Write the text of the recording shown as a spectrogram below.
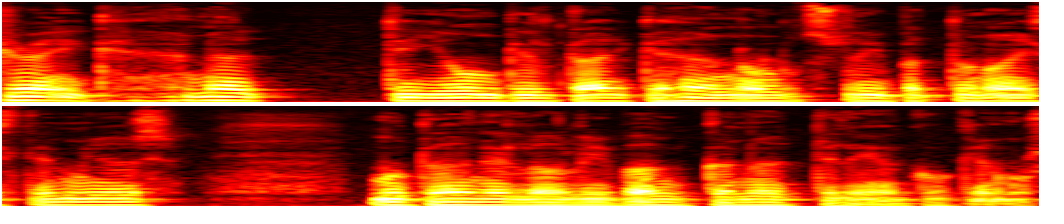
Craig näyttää näytti Juntilta, eikä hän ollut sliipattu naisten mies, mutta hänellä oli vankka näyttelijän kokemus.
